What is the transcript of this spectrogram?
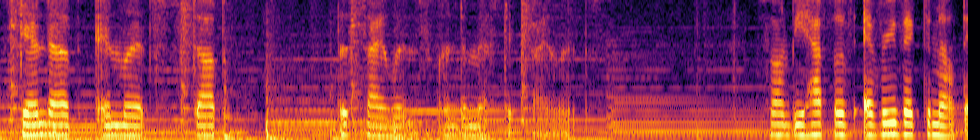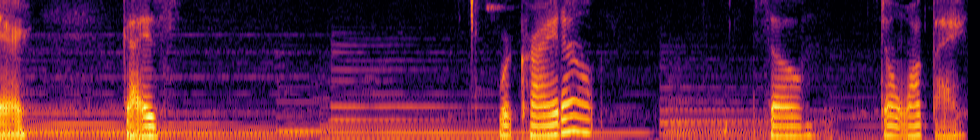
Stand up and let's stop the silence on domestic violence. So, on behalf of every victim out there, guys, we're crying out. So, don't walk by.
